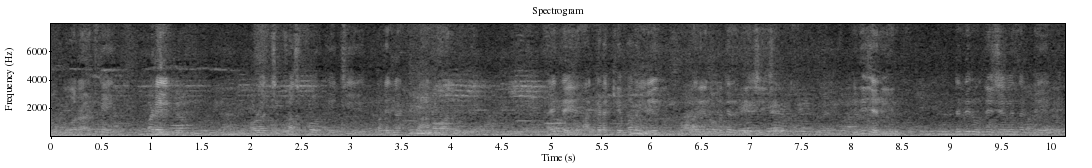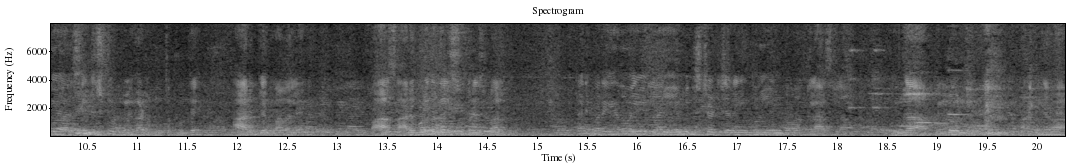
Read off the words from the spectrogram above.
నువ్వు పోరా అంటే వాడు వెళ్ళిపోయాడు. వాడు వచ్చి ఫస్ట్ ఫ్లోర్కి వచ్చి పడినట్టు ఆనవాళ్ళు అయితే అక్కడ కెమెరా లేదు. అది ఒకటి తీసి ఇది జరిగింది. అంటే దీని ఉద్దేశం ఏంటంటే కొద్దిగా సెన్సిటివ్ పిల్లగాడు ముందే ఆరోగ్యం బాగలేదు. ఆ సార్ కూడా తెలుసు ప్రిన్సిపాల్. కానీ మరి ఏదో ఇట్లా ఏం ఇన్సిడెంట్ జరిగిందో ఏంటో ఆ క్లాస్లో ఇంకా ఆ పిల్లోని మనకి ఆ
